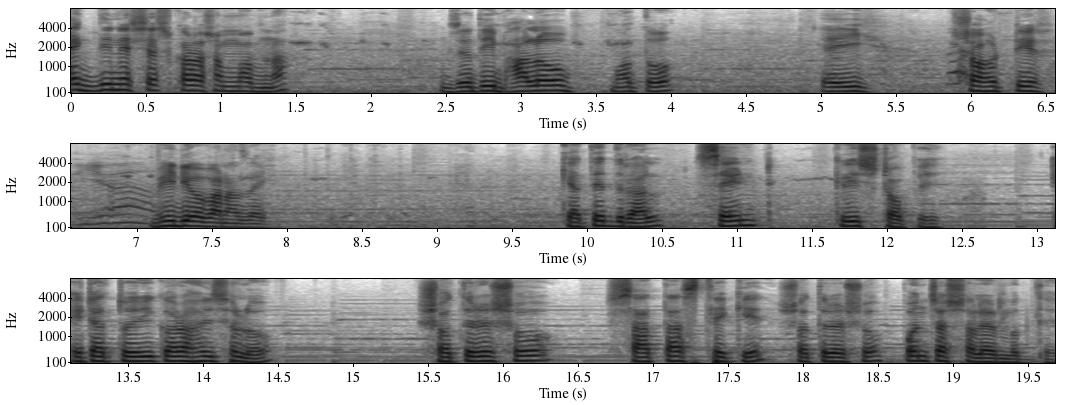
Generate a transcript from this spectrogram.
একদিনে শেষ করা সম্ভব না। যদি ভালো মতো এই শহরটির ভিডিও বানা যায়। ক্যাথেড্রাল সেন্ট ক্রিস্টপে এটা তৈরি করা হয়েছিল সতেরোশো সাতাশ থেকে সতেরোশো পঞ্চাশ সালের মধ্যে।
